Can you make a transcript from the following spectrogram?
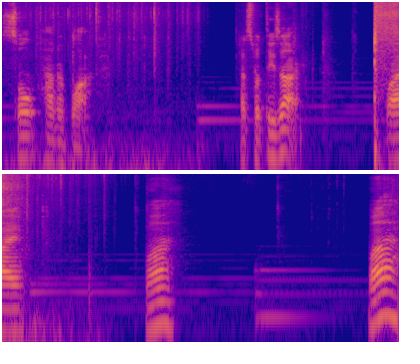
Soul powder block. That's what these are. Why? What? What?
